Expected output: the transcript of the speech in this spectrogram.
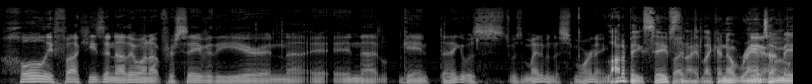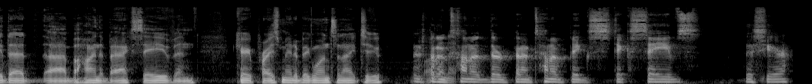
Holy fuck! He's another one up for save of the year in uh, in that game. I think it was was it might have been this morning. A lot of big saves But- tonight. Like I know Raanta Yeah. made that uh, behind the back save and Carey Price made a big one tonight too. There's been a ton of there's been a ton of big stick saves this year.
